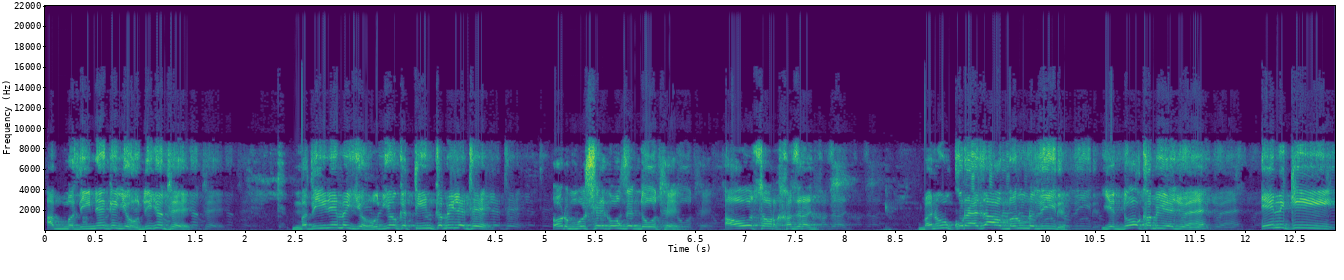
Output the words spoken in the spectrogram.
اب مدینے کے یہودی جو تھے، مدینے میں یہودیوں کے تین قبیلے تھے اور مشرقوں کے دو تھے، اوس اور خزرج۔ بنو قریضہ اور بنو نذیر، یہ دو قبیلے جو ہیں، ان کی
